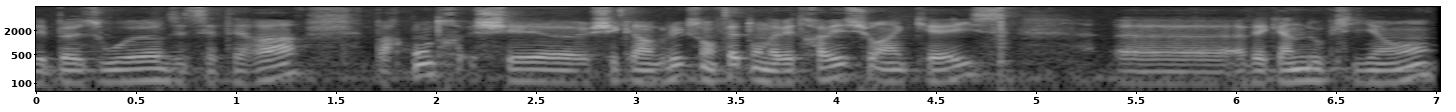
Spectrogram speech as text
des buzzwords, etc. Par contre, chez, chez Carglux, en fait, on avait travaillé sur un case euh, avec un de nos clients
